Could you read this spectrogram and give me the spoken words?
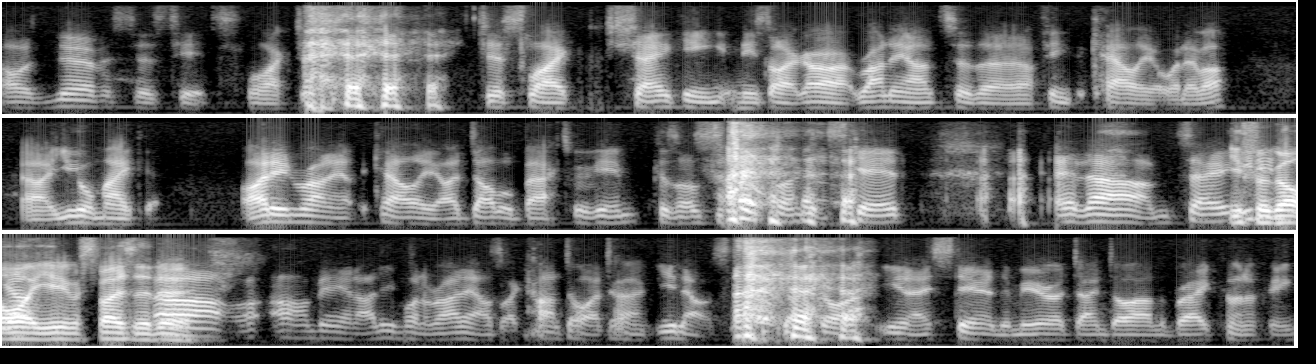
I was nervous as tits, like just, just like shaking. And he's like, all right, run out to the I think the Cali or whatever. Uh, you'll make it. I didn't run out the Cali. I double backed with him because I was so fucking scared. And um, so you forgot go- what you were supposed to do. Oh, oh man, I didn't want to run out. I was like, can't die, don't. You know, like, don't die. You know, stare in the mirror, don't die on the brake kind of thing.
